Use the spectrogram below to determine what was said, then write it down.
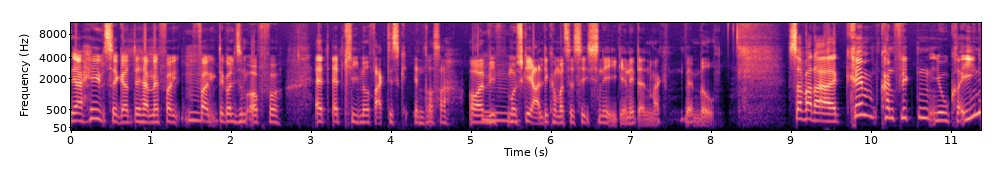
Ja, helt sikkert det her med folk, mm. folk det går ligesom op for, at, at klimaet faktisk ændrer sig, og at mm. vi måske aldrig kommer til at se sne igen i Danmark. Hvem ved? Så var der Krim-konflikten i Ukraine.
